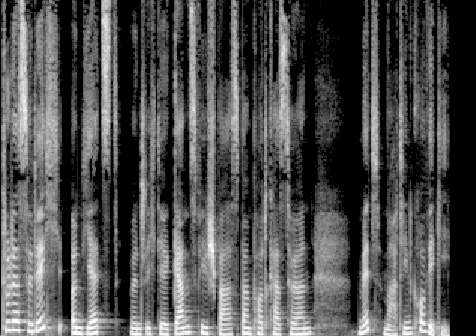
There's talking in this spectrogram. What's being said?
Tu das für dich und jetzt wünsche ich dir ganz viel Spaß beim Podcast hören mit Martin Krowicki.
